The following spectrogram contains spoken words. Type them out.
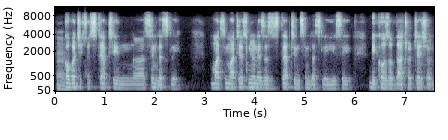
Hmm. Kovacic has stepped in uh, seamlessly. Mat- Matheus Nunes has stepped in seamlessly, you see, because of that rotation.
